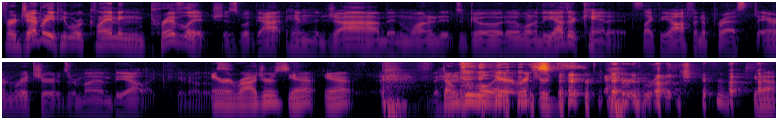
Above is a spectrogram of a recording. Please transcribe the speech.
for Jeopardy, people were claiming privilege is what got him the job, and wanted it to go to one of the other candidates, like the often oppressed Aaron Richards or Mayim Bialik. You know, those Aaron Rodgers. Yeah, yeah. very- Don't Google Aaron Richards. Aaron Rodgers. Yeah,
